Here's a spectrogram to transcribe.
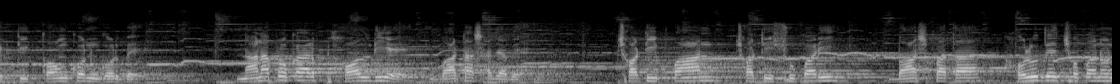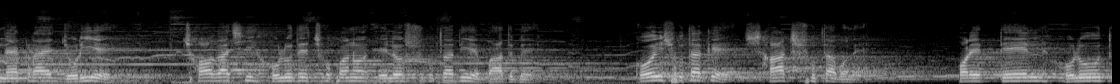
একটি কঙ্কন গড়বে। নানা প্রকার ফল দিয়ে বাটা সাজাবে। ছটি পান, ছটি সুপারি, বাঁশপাতা, হলুদে ছোপানো ন্যাকড়ায় জড়িয়ে ছ গাছি হলুদে ছোপানো এলো সুতা দিয়ে বাঁধবে। ওই সুতাকে ষাট সুতা বলে। পরে তেল, হলুদ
